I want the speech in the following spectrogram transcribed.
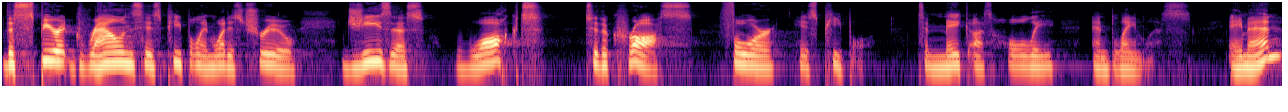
The Spirit grounds his people in what is true. Jesus walked to the cross for his people to make us holy and blameless. Amen?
